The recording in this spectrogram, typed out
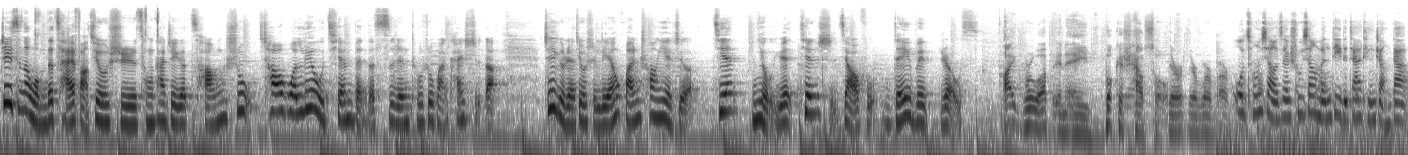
这次呢，我们的采访就是从他这个藏书超过六千本的私人图书馆开始的。这个人就是连环创业者兼纽约天使教父 David Rose。I grew up in a bookish household. There, there were. 我从小在书香门第的家庭长大，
